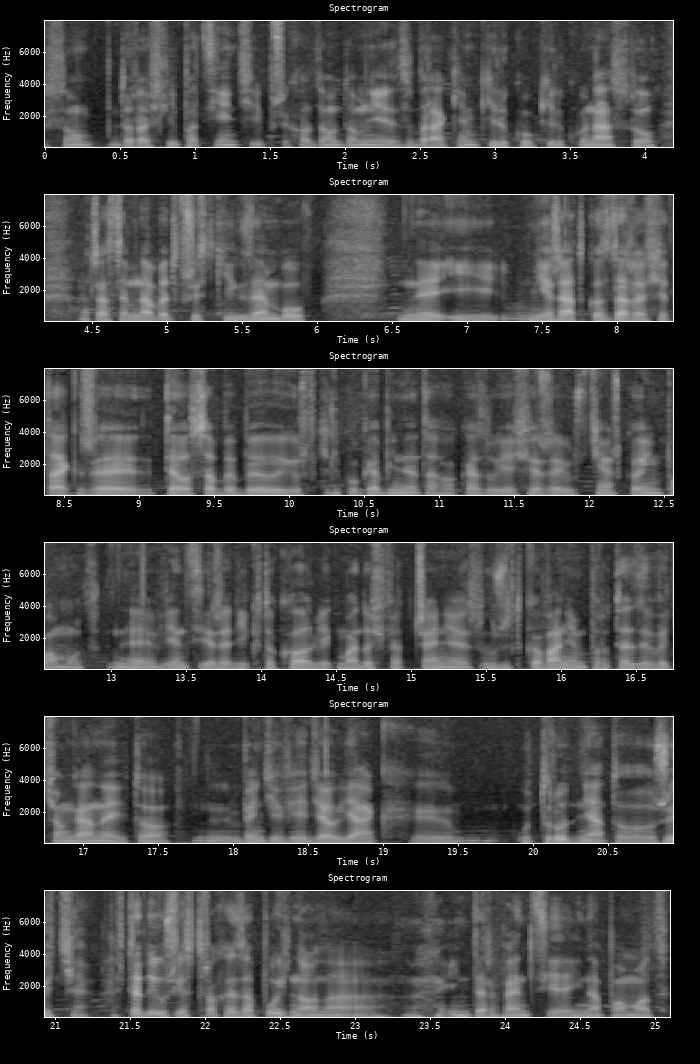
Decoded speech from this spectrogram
są dorośli pacjenci, przychodzą do mnie z brakiem kilku, kilkunastu, a czasem nawet wszystkich zębów. I nierzadko zdarza się tak, że te osoby były już w kilku gabinetach, okazuje się, że już ciężko im pomóc. Więc jeżeli ktokolwiek ma doświadczenie z użytkowaniem protezy wyciąganej, to będzie wiedział, jak y, utrudnia to życie. Wtedy już jest trochę za późno na interwencję i na pomoc.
